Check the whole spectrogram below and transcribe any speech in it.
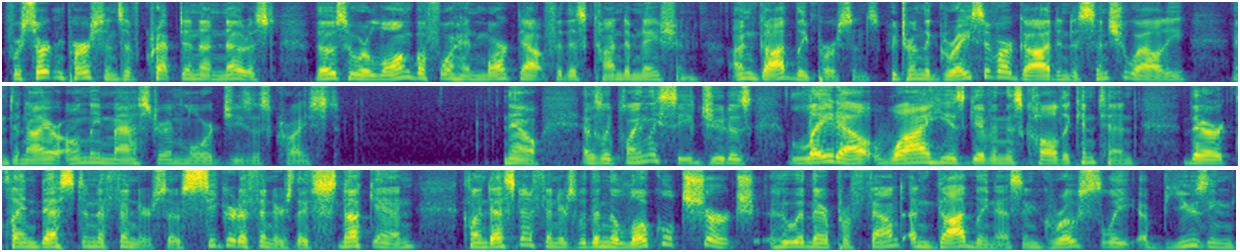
For certain persons have crept in unnoticed, those who were long beforehand marked out for this condemnation, ungodly persons who turn the grace of our God into sensuality and deny our only Master and Lord Jesus Christ. Now, as we plainly see, Jude has laid out why he is given this call to contend. They're clandestine offenders, so secret offenders. They've snuck in, clandestine offenders within the local church who, in their profound ungodliness and grossly abusing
